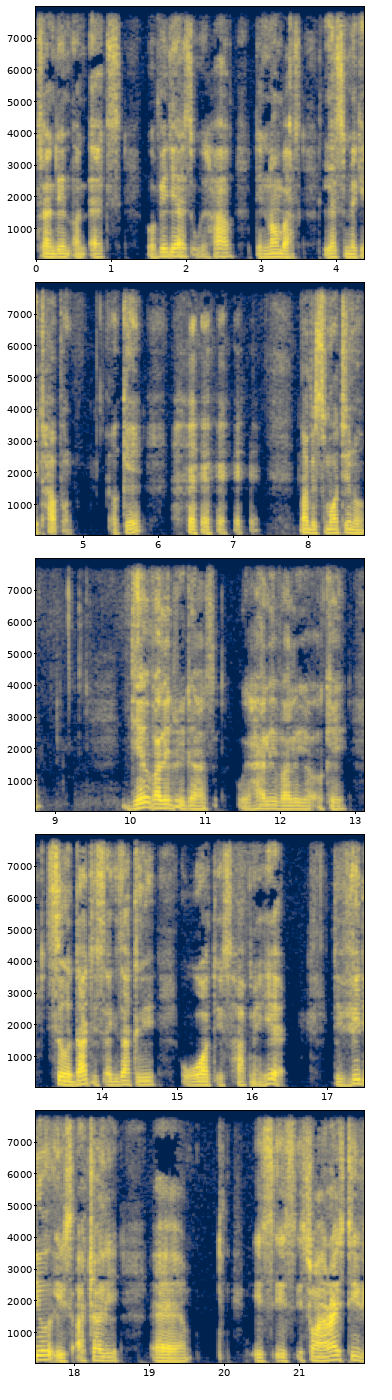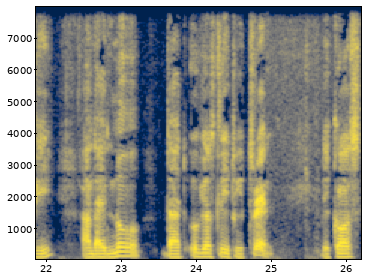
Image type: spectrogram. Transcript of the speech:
trending on X? Obidients, we have the numbers. Let's make it happen. Okay? not be smart, you know. Dear valid readers, we highly value your okay. So that is exactly what is happening here. The video is actually uh, it's, it's, it's on Arise TV, and I know that obviously it will trend because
